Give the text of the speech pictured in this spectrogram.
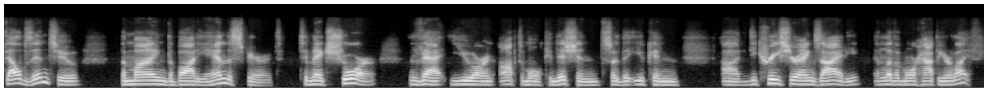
delves into the mind, the body, and the spirit to make sure that you are in optimal condition so that you can uh, decrease your anxiety and live a more happier life.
